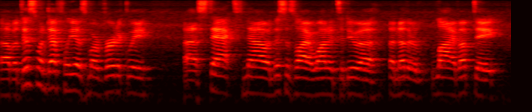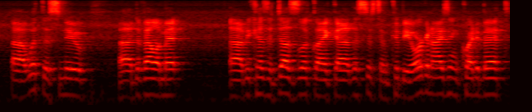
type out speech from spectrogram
Uh, but this one definitely is more vertically uh, stacked now, and this is why I wanted to do a, another live update uh, with this new uh, development uh, because it does look like uh, this system could be organizing quite a bit.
